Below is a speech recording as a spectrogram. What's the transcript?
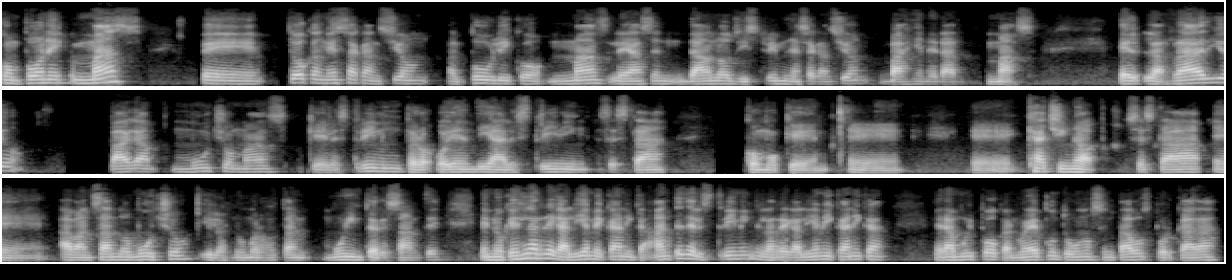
compone, más eh, tocan esa canción al público, más le hacen downloads y streaming a esa canción, va a generar más. la radio paga mucho más que el streaming, pero hoy en día el streaming se está como que eh, eh, catching up, se está avanzando mucho y los números están muy interesantes. En lo que es la regalía mecánica, antes del streaming, la regalía mecánica era muy poca, 9.1 centavos por cada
